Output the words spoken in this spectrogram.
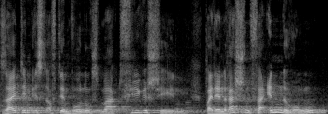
Seitdem ist auf dem Wohnungsmarkt viel geschehen. Bei den raschen Veränderungen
